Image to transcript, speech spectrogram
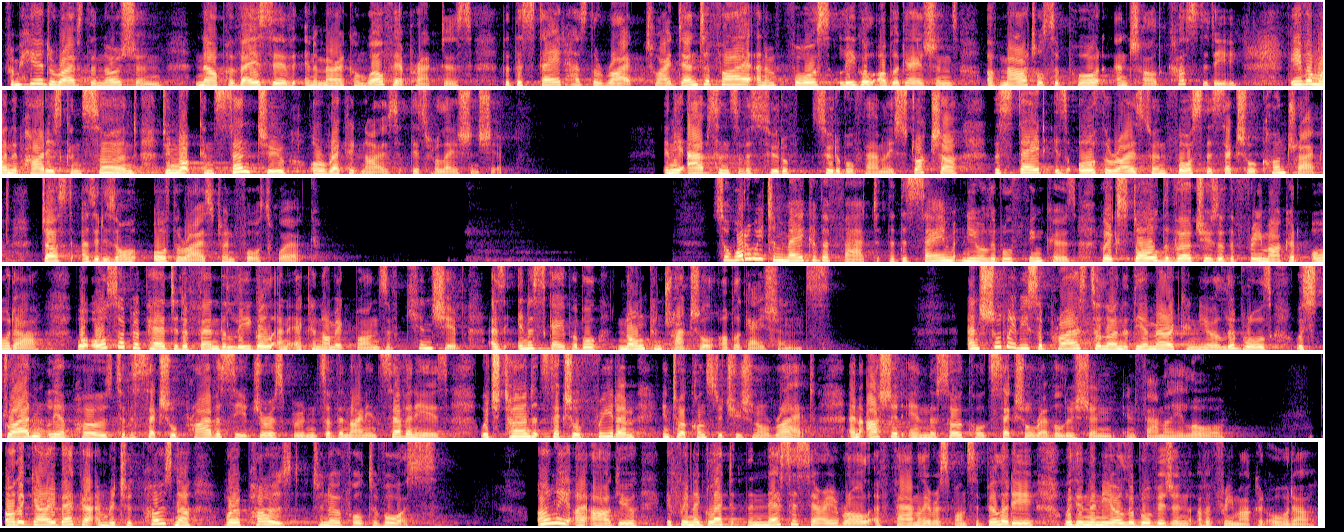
From here derives the notion, now pervasive in American welfare practice, that the state has the right to identify and enforce legal obligations of marital support and child custody, even when the parties concerned do not consent to or recognize this relationship. In the absence of a suitable family structure, the state is authorised to enforce the sexual contract just as it is authorised to enforce work. So what are we to make of the fact that the same neoliberal thinkers who extolled the virtues of the free market order were also prepared to defend the legal and economic bonds of kinship as inescapable non-contractual obligations? And should we be surprised to learn that the American neoliberals were stridently opposed to the sexual privacy jurisprudence of the 1970s, which turned sexual freedom into a constitutional right and ushered in the so-called sexual revolution in family law? Or that Gary Becker and Richard Posner were opposed to no-fault divorce? Only, I argue, if we neglect the necessary role of family responsibility within the neoliberal vision of a free market order.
